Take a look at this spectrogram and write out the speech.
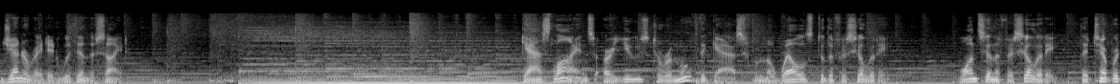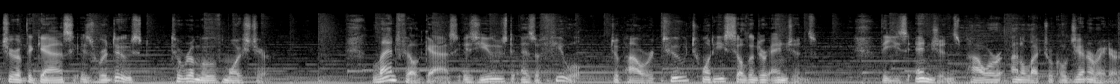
generated within the site. Gas lines are used to remove the gas from the wells to the facility. Once in the facility, the temperature of the gas is reduced to remove moisture. Landfill gas is used as a fuel to power two 20-cylinder engines. These engines power an electrical generator.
